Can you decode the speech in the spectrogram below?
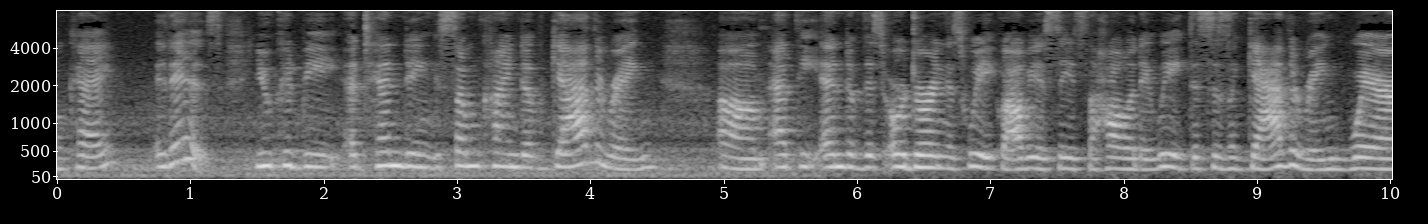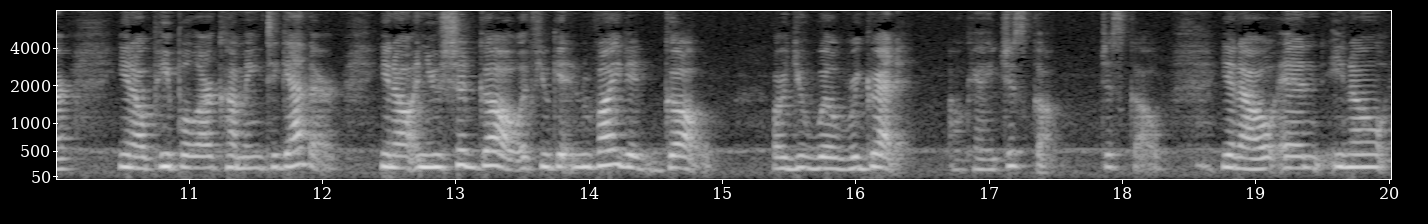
Okay? It is. You could be attending some kind of gathering um, at the end of this or during this week. Obviously, it's the holiday week. This is a gathering where, you know, people are coming together, you know, and you should go. If you get invited, go, or you will regret it. Okay? Just go. Just go. You know, and, you know,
